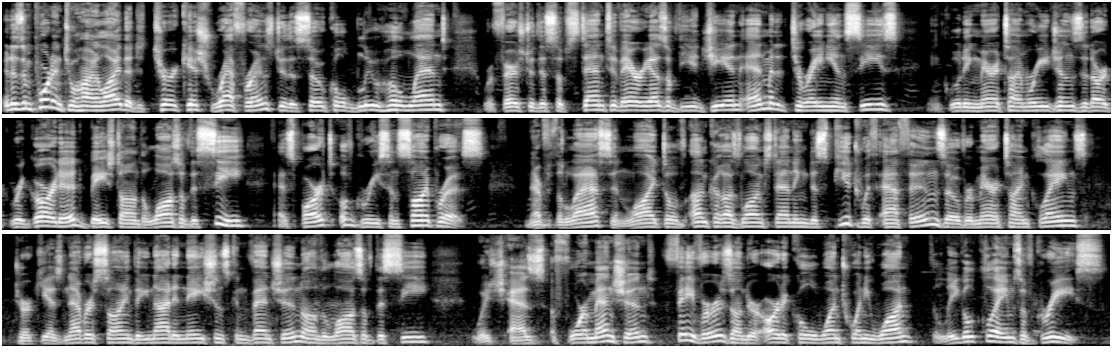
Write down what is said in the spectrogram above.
It is important to highlight that the Turkish reference to the so-called Blue Homeland refers to the substantive areas of the Aegean and Mediterranean seas, including maritime regions that are regarded, based on the laws of the sea, as part of Greece and Cyprus. Nevertheless, in light of Ankara's long-standing dispute with Athens over maritime claims, Turkey has never signed the United Nations Convention on the Laws of the Sea, which, as aforementioned, favors under Article 121 the legal claims of Greece.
